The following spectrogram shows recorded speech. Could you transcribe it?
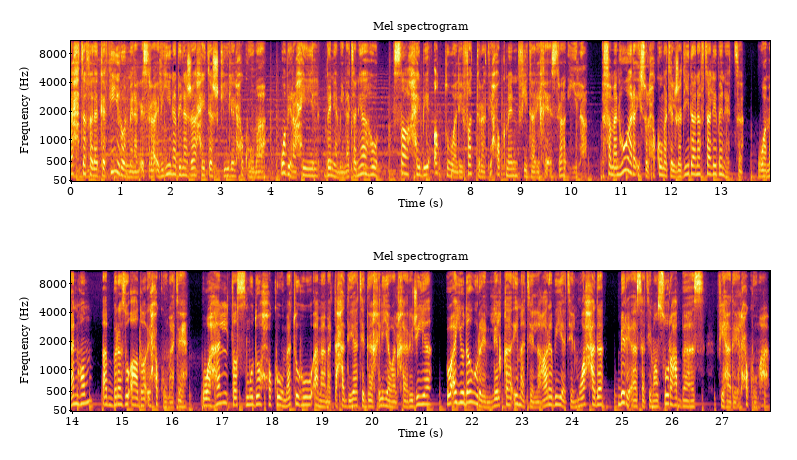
احتفل كثير من الإسرائيليين بنجاح تشكيل الحكومة وبرحيل بنيامين نتنياهو صاحب أطول فترة حكم في تاريخ إسرائيل. فمن هو رئيس الحكومة الجديدة نفتالي بنت؟ ومن هم أبرز أعضاء حكومته؟ وهل تصمد حكومته أمام التحديات الداخلية والخارجية؟ وأي دور للقائمة العربية الموحدة برئاسة منصور عباس في هذه الحكومة؟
